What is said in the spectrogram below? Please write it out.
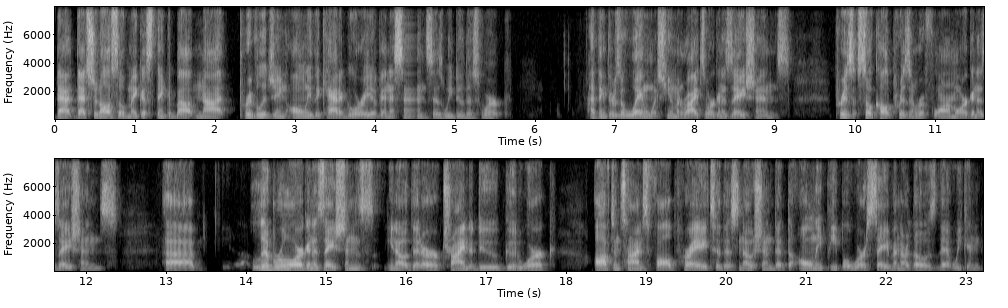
that that should also make us think about not privileging only the category of innocence as we do this work. I think there's a way in which human rights organizations prison so-called prison reform organizations uh, liberal organizations you know that are trying to do good work oftentimes fall prey to this notion that the only people we're saving are those that we can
